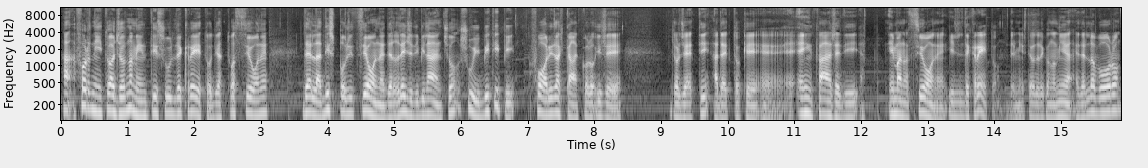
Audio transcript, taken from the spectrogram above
ha fornito aggiornamenti sul decreto di attuazione della disposizione della legge di bilancio sui BTP fuori dal calcolo ISEE Giorgetti ha detto che eh, è in fase di emanazione il decreto del Ministero dell'Economia e del Lavoro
